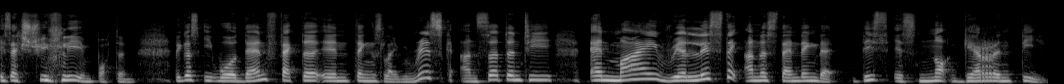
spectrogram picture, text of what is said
is extremely important because it will then factor in things like risk, uncertainty, and my realistic understanding that this is not guaranteed.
